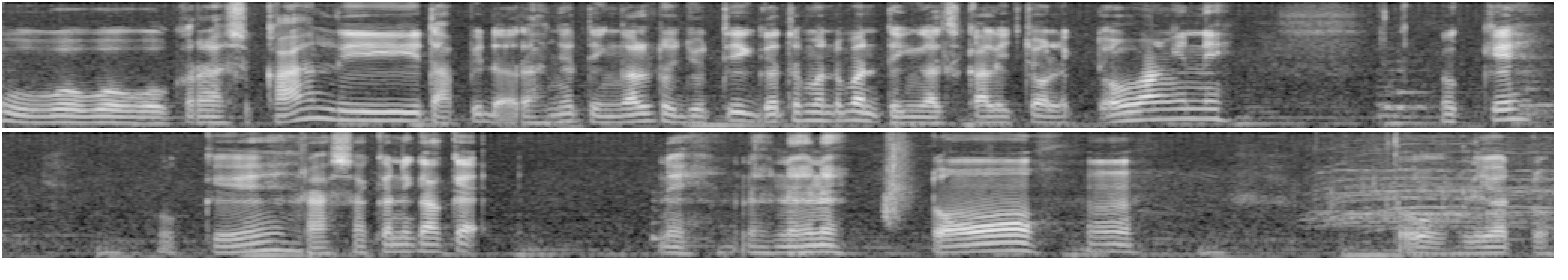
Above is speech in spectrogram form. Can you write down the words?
wow, wow, wow, keras sekali. Tapi darahnya tinggal 73 teman-teman. Tinggal sekali colek doang ini. Oke oke rasakan nih kakek. Nih nih nih nih. Tuh hmm. tuh lihat tuh.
